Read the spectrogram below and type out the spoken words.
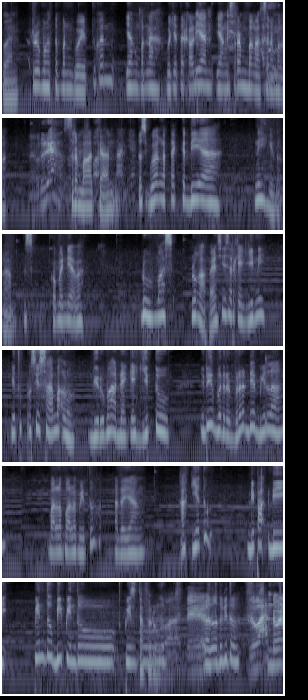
kan rumah temen gue itu kan yang pernah gue cerita kalian yang serem banget, serem banget. Nah, udah deh. Serem banget kan? Terus gue ngetek ke dia, nih gitu kan. Terus komen dia apa? Duh mas, lu ngapain sih ser kayak gini? Itu persis sama loh. Di rumah ada yang kayak gitu. Jadi bener-bener dia bilang malam-malam itu ada yang kakinya tuh di di pintu bi pintu pintu. Atau gitu. Doan, doan.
